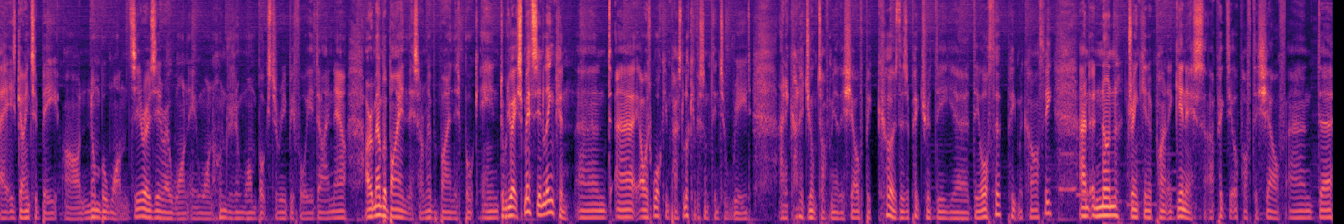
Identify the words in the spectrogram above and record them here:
uh, is going to be our number one, 001 in 101 books to read before you die. Now, I remember buying this. I remember buying this book in W.H. Smith's in Lincoln, and uh, I was walking past looking for something to read, and it kind of jumped off me on the shelf because there's a picture of the uh, the author, Pete McCarthy, and a nun drinking a pint of Guinness. I picked it up off the shelf, and uh,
